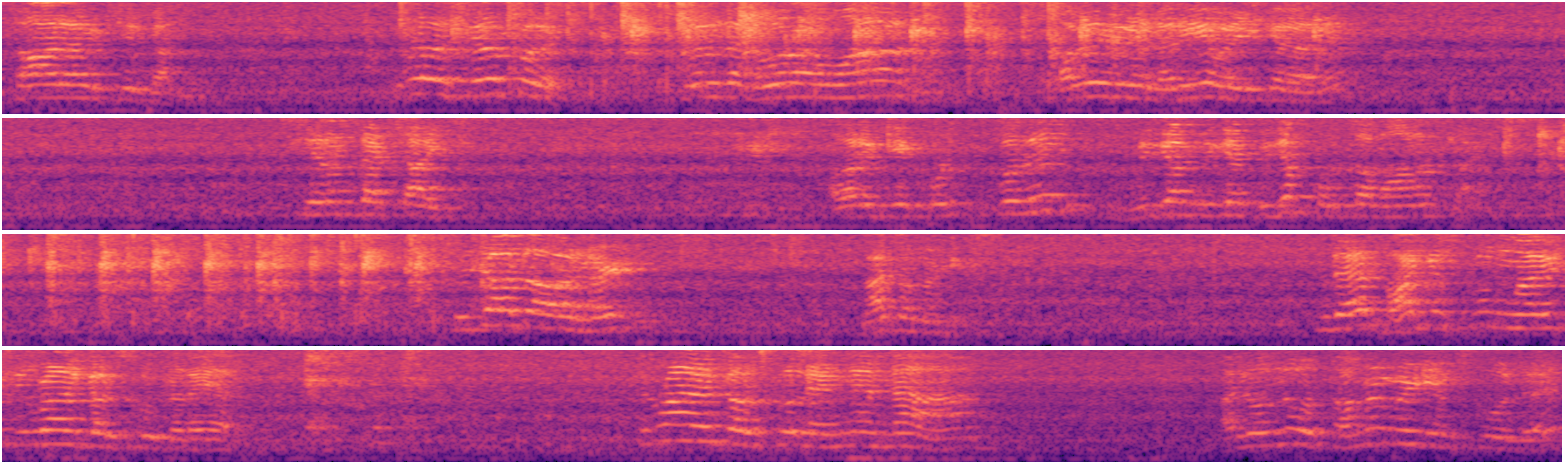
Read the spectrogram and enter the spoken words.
சாராக வச்சுருக்காங்க. இவ்வளோ சிறப்பு. சிறந்த கௌரவமான பதவிகள் நிறைய வகிக்கிறாரு. சிறந்த சாய்ஸ் அவருக்கு கொடுப்பது மிக மிக மிக பொருத்தமான சாய்ஸ் சுஜாதா அவர்கள் மேத்தமெட்டிக்ஸ் இந்த பாக்கிய ஸ்கூல் மாதிரி திருவானைக்கால் ஸ்கூல் கிடையாது. திருவானைக்கால் ஸ்கூலில் என்னன்னா அது வந்து ஒரு தமிழ் மீடியம் ஸ்கூலு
